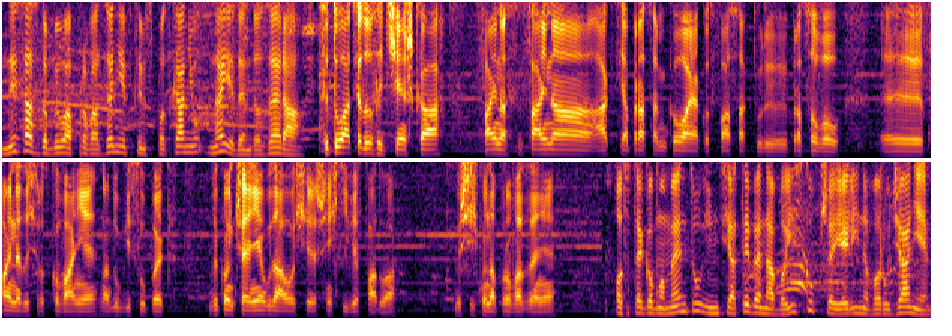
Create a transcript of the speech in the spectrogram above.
Nysa zdobyła prowadzenie w tym spotkaniu na 1 do 0. Sytuacja dosyć ciężka. Fajna, fajna akcja, praca Mikołaja Kotwasa, który pracował. e, fajne dośrodkowanie na długi słupek. Wykończenie udało się, szczęśliwie wpadła. Wyszliśmy na prowadzenie. Od tego momentu inicjatywę na boisku przejęli noworudzianie.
